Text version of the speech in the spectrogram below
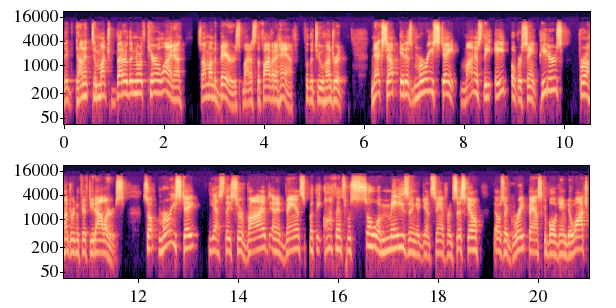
They've done it to much better than North Carolina. So I'm on the Bears minus the five and a half for the 200. Next up, it is Murray State minus the eight over St. Peter's for $150. So Murray State, yes, they survived and advanced, but the offense was so amazing against San Francisco. That was a great basketball game to watch.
